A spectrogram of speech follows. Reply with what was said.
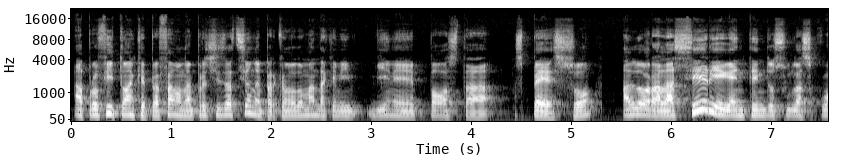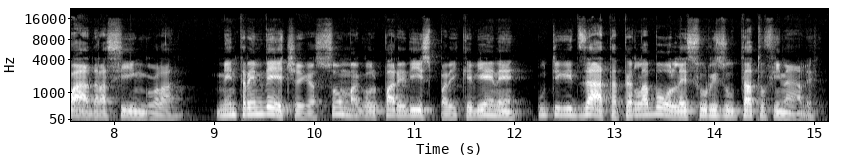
Approfitto anche per fare una precisazione perché è una domanda che mi viene posta spesso. Allora, la serie la intendo sulla squadra singola, mentre invece la somma gol pari dispari che viene utilizzata per la bolla è sul risultato finale.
